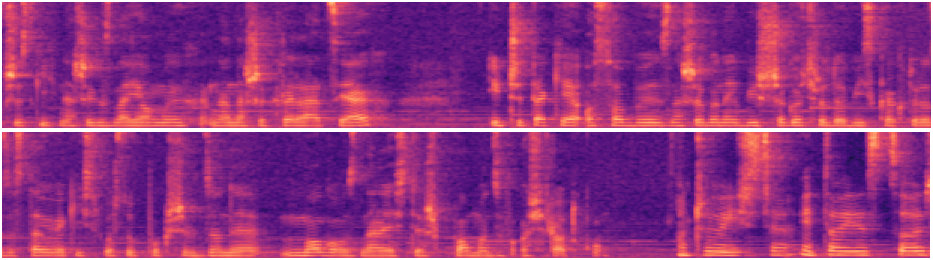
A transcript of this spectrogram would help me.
wszystkich naszych znajomych, na naszych relacjach. I czy takie osoby z naszego najbliższego środowiska, które zostały w jakiś sposób pokrzywdzone, mogą znaleźć też pomoc w ośrodku? Oczywiście. I to jest coś,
